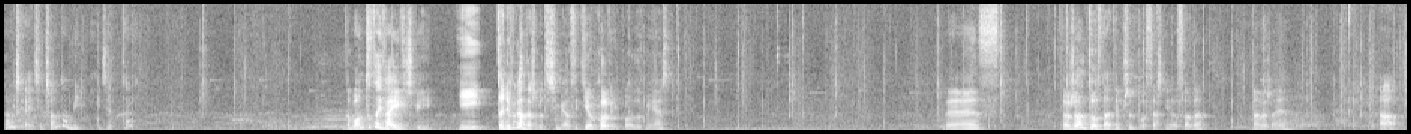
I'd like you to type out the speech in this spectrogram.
No czekajcie, czy on do mnie idzie, tak? No bo on tutaj wali w drzwi. I to nie wygląda, żeby to się miało z jakiegokolwiek powodu zmieniać. Więc... To, że on tu ostatnio przyszedł było strasznie losowe. Mam wrażenie. O.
